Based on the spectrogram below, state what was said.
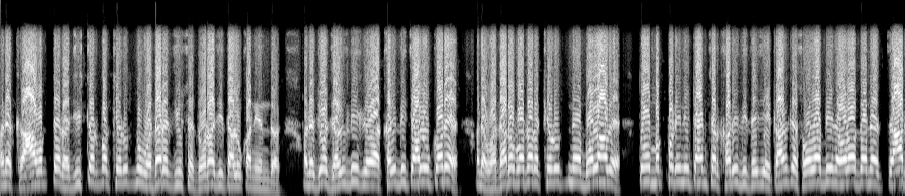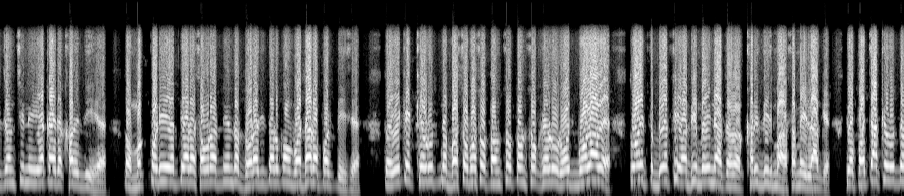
અને આ વખતે રજિસ્ટર પર ખેડૂતનું વધારે થયું છે ધોરાજી તાલુકાની અંદર. અને જો જલ્દી ખરીદી ચાલુ કરે અને વધારે વધારે ખેડૂતને બોલાવે તો મગફળીની ટાઈમસર ખરીદી થઈ જાય. કારણ કે સોયાબીન અડદ અને ચાર જણસીની એકાયરે ખરીદી છે. તો મગફળી અત્યારે સૌરાષ્ટ્રની અંદર ધોરાજી તાલુકામાં વધારે પડતી છે. તો એક એક ખેડૂતને બસો બસો ત્રણસો ત્રણસો ખેડૂત રોજ બોલાવે તોય બેથી અઢી મહિના ખરીદીમાં સમય લાગે. જો પચાસ ખેડૂતને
